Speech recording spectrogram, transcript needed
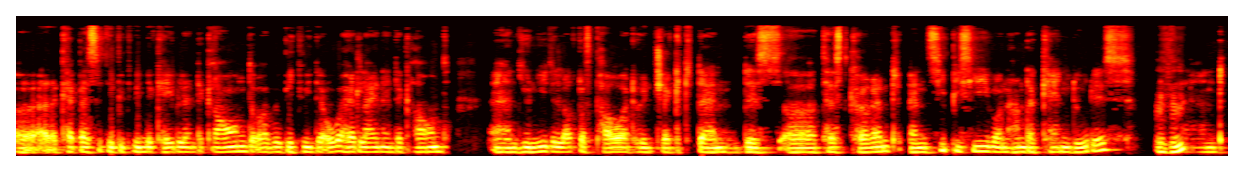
uh, a capacity between the cable and the ground, or between the overhead line and the ground and you need a lot of power to inject then this uh, test current and cpc 100 can do this mm-hmm. and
